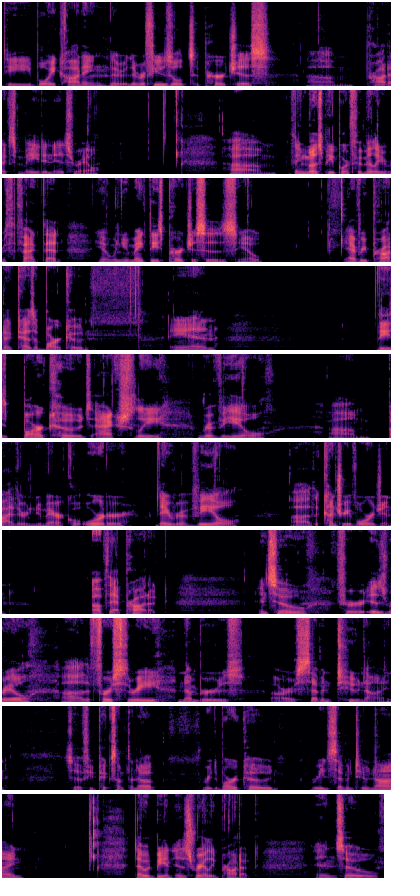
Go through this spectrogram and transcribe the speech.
the boycotting, the, the refusal to purchase um, products made in Israel. Um, I think most people are familiar with the fact that, you know, when you make these purchases, you know, every product has a barcode. And these barcodes actually reveal um, by their numerical order, they reveal uh, the country of origin of that product. And so for Israel, uh, the first three numbers are 729. So if you pick something up, read the barcode, read 729, that would be an Israeli product. And so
